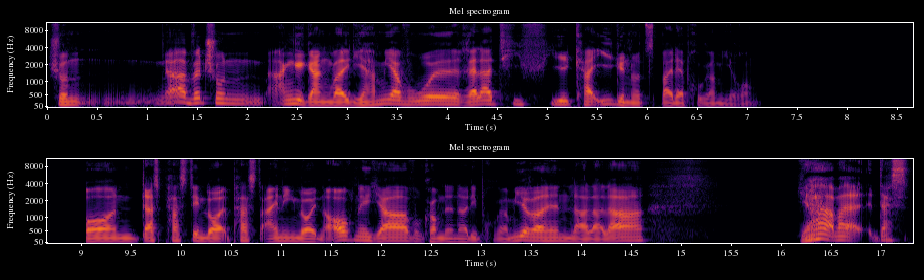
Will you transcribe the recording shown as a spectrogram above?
schon, ja, wird schon angegangen, weil die haben ja wohl relativ viel KI genutzt bei der Programmierung. Und das passt den Leu passt einigen Leuten auch nicht. Ja, wo kommen denn da die Programmierer hin? La la la. Ja, aber das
